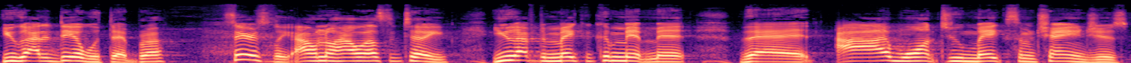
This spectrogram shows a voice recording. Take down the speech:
You got to deal with that, bruh. Seriously, I don't know how else to tell you. You have to make a commitment that I want to make some changes,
